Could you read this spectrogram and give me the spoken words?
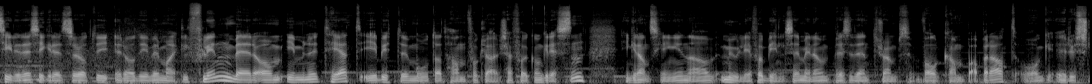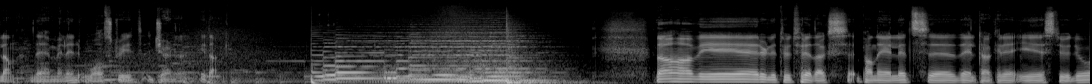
tidligere sikkerhetsrådgiver Michael Flynn ber om immunitet i bytte mot at han forklarer seg for Kongressen i granskingen av mulige forbindelser mellom president Trumps valgkampapparat og Russland. Det melder Wall Street Journal i dag. Da har vi rullet ut Fredagspanelets eh, deltakere i studio.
